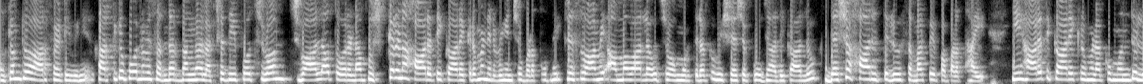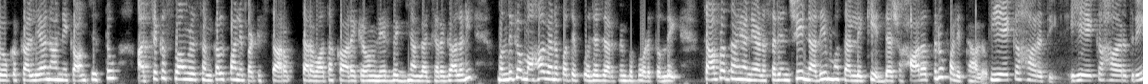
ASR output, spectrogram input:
వెల్కమ్ టు ఆర్ఫై టీవీ కార్తీక పౌర్ణమి సందర్భంగా లక్ష దీపోత్సవం జ్వాలా తోరణం పుష్కరణ హారతి కార్యక్రమం నిర్వహించబడుతుంది. శ్రీ స్వామి అమ్మవార్ల ఉత్సవమూర్తులకు విశేష పూజాధికారులు దశ హారతులు సమర్పింపబడతాయి. ఈ హారతి కార్యక్రమాలకు ముందు లోక కళ్యాణాన్ని కాంక్షిస్తూ అర్చక స్వాముల సంకల్పాన్ని పఠిస్తారు. తర్వాత కార్యక్రమం నిర్విఘ్నంగా జరగాలని ముందుగా మహాగణపతి పూజ జరిపింపబడుతుంది. సాంప్రదాయాన్ని అనుసరించి నదీమ తల్లికి దశ హారతులు ఫలితాలు. ఈ ఏకహారతి ఈ ఏకహారతిని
